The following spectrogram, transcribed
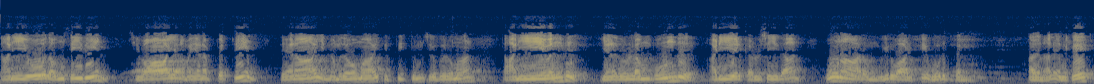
நானேயோ தவம் செய்தேன். சிவாய நமையனப் பெற்றேன். தேனாய் இந்நமுதவுமாய் தித்திக்கும் சிவபெருமான். தானே வந்து எனதுள்ளம் பூந்து அடியேர் கருள் செய்தான். ஊனாரம் உயிர் வாழ்க்கை ஒருத்தன். அதனால எனக்கு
